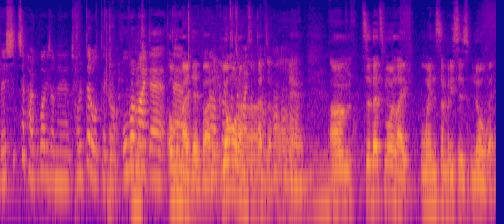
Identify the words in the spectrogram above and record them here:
내 시체 밟고 가기 전에 절대로 못해. 그럼 over my dead. Over my dead body. 어, 영어랑. 어, 어, 어. Yeah. Um, so that's more like when somebody says no way.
